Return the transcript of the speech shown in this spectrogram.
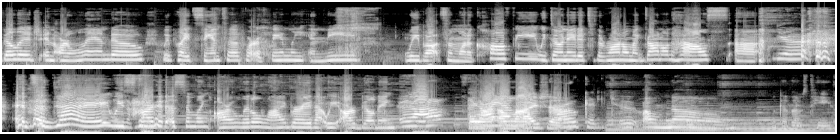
Village in Orlando. We played Santa for a family in need. We bought someone a coffee. We donated to the Ronald McDonald House. Uh, Yeah. and today we started assembling our little library that we are building yeah. for and I have Elijah. broken too. Oh no. Look at those teeth.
